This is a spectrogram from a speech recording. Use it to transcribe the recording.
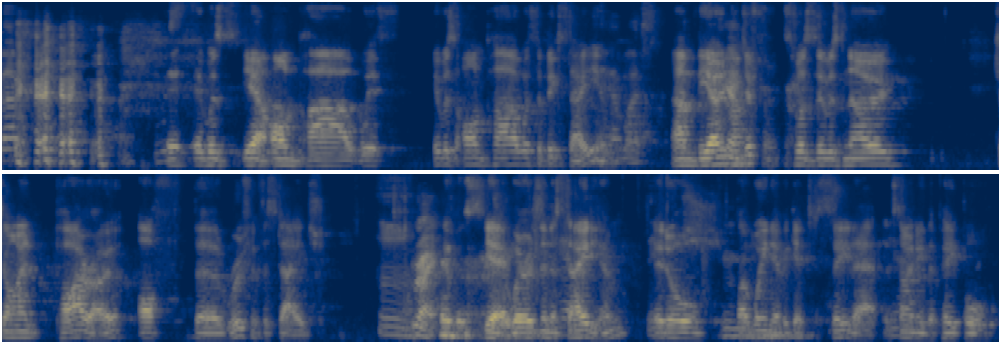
back. it, it was yeah on par with it was on par with the big stadium. Yeah, it was. Um, the only Yeah. difference was there was no giant pyro off the roof of the stage. Mm. right It was yeah. Whereas in a Yeah. stadium, it'll Mm-hmm. but we never get to see that. It's Yeah. only the people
